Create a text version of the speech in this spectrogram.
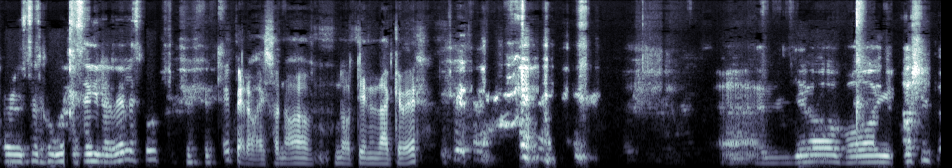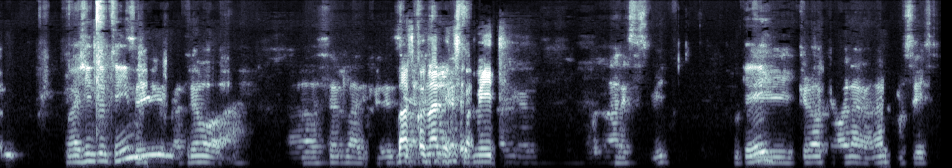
pero usted jugó las águilas reales, coach. Sí, pero eso no, no tiene nada que ver. Ah, yo voy Washington. Washington Team. Sí, me atrevo a, a hacer la diferencia. Vas con Alex Smith. Con Alex Smith. Ok. Y creo que van a ganar por 6.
